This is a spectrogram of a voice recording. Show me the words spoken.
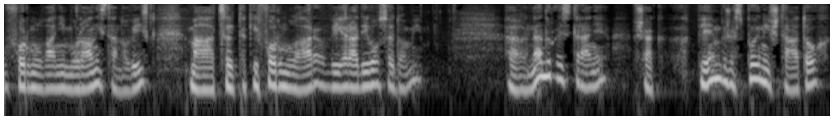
formulovaní morálnych stanovisk, má celý taký formulár výhrady vo svedomí. Na druhej strane však viem, že v Spojených štátoch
